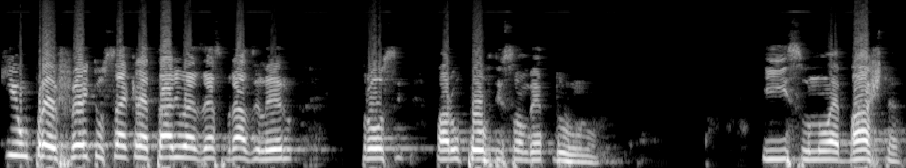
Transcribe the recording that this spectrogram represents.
que um prefeito, o secretário do Exército Brasileiro trouxe para o povo de São Bento do Una. E isso não é basta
